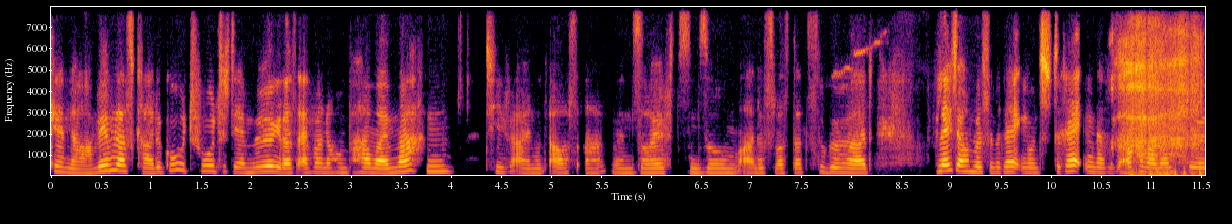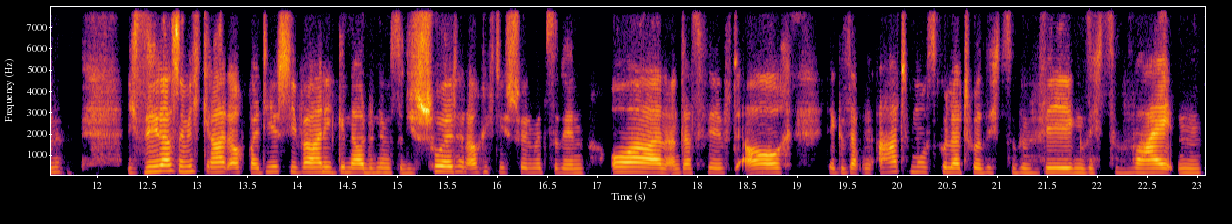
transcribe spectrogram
genau, wem das gerade gut tut, der möge das einfach noch ein paar Mal machen. Tief ein- und ausatmen, seufzen, summen, alles, was dazugehört. Vielleicht auch ein bisschen recken und strecken, das ist auch immer ganz schön. Ich sehe das nämlich gerade auch bei dir, Shivani. Genau, du nimmst so die Schultern auch richtig schön mit zu den Ohren und das hilft auch der gesamten Atemmuskulatur, sich zu bewegen, sich zu weiten.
